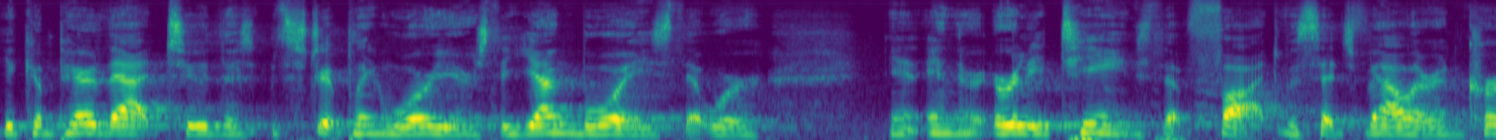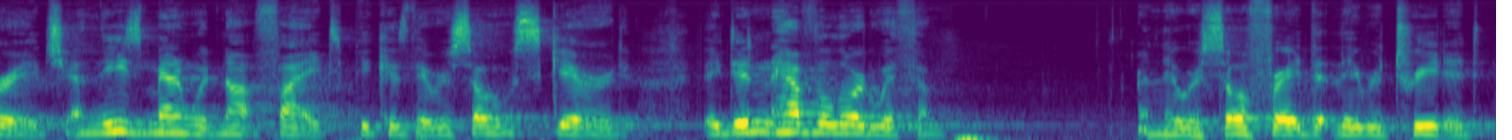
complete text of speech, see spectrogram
You compare that to the stripling warriors, the young boys that were in, in their early teens that fought with such valor and courage. And these men would not fight because they were so scared. They didn't have the Lord with them. And they were so afraid that they retreated.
